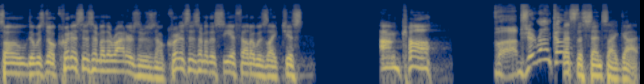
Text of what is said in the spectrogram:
So there was no criticism of the riders. There was no criticism of the CFL. It was like just uncle. Bob's your uncle. That's the sense I got.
